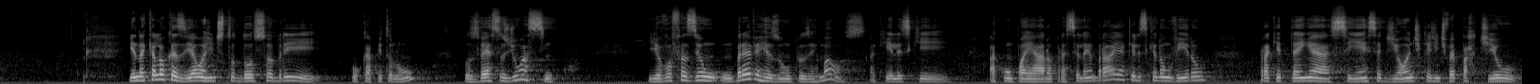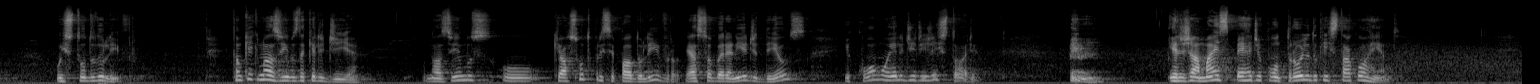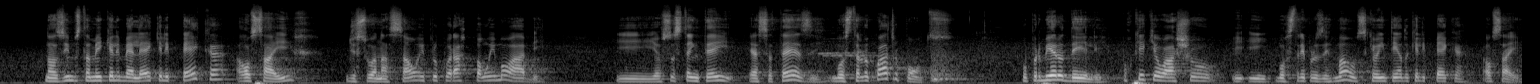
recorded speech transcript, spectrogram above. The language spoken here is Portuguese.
E naquela ocasião a gente estudou sobre o capítulo 1, os versos de 1 a 5. E eu vou fazer um, um breve resumo para os irmãos, aqueles que acompanharam para se lembrar e aqueles que não viram, para que tenha ciência de onde que a gente vai partir o, o estudo do livro. Então, o que, que nós vimos naquele dia? Nós vimos o, que o assunto principal do livro é a soberania de Deus e como ele dirige a história. Ele jamais perde o controle do que está ocorrendo. Nós vimos também que ele Meleque, ele peca ao sair de sua nação e procurar pão em Moabe. E eu sustentei essa tese mostrando quatro pontos. O primeiro dele, por que, que eu acho, e, e mostrei para os irmãos, que eu entendo que ele peca ao sair.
